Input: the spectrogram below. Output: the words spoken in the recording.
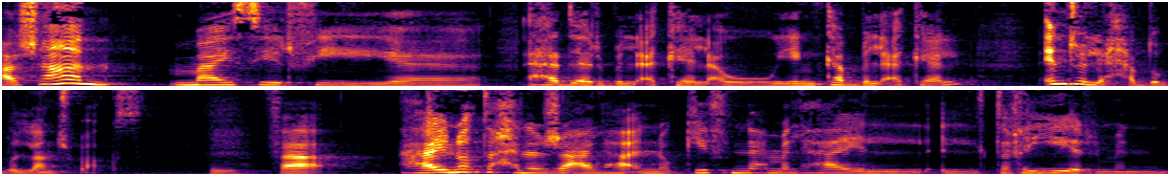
عشان ما يصير في آه، هدر بالأكل أو ينكب الأكل أنتوا اللي حطوا بال lunch box. فهاي نقطة حنرجع لها إنه كيف نعمل هاي ال- التغيير من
